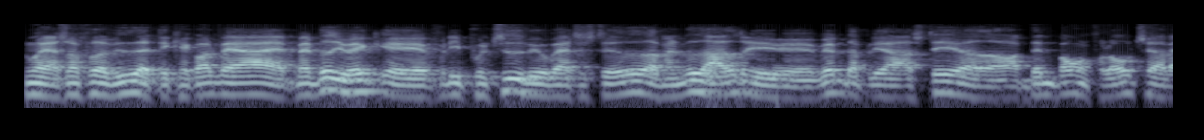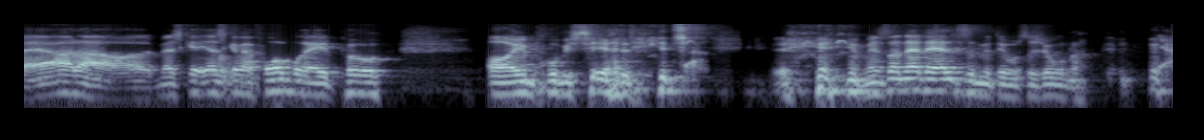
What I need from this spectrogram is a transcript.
Nu har jeg så fået at vide, at det kan godt være, at man ved jo ikke, øh, fordi politiet vil jo være til stede, og man ved aldrig, øh, hvem der bliver arresteret, og om den vogn får lov til at være der, og man skal, jeg skal være forberedt på at improvisere lidt. Men sådan er det altid med demonstrationer. Ja.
